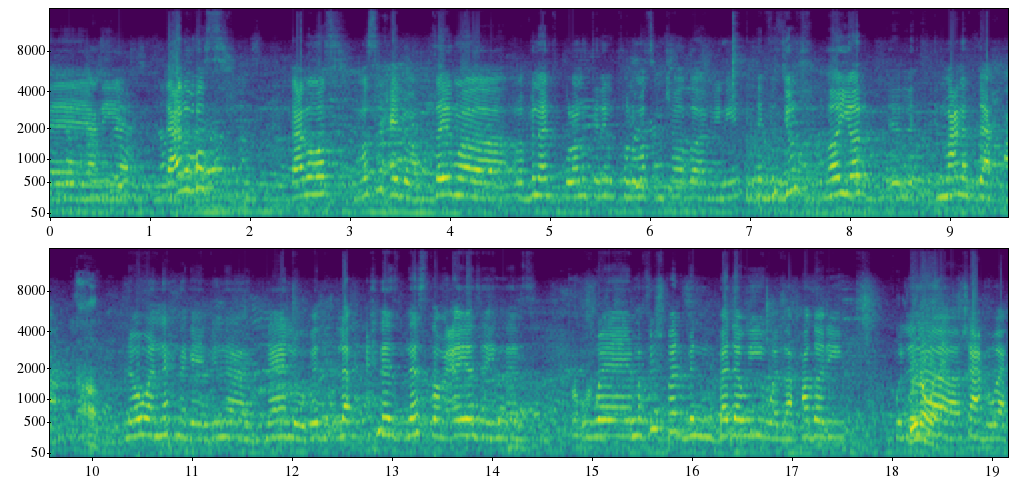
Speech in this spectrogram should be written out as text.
آه، يعني تعالوا مصر تعالوا مصر مصر حلوة. زي ما ربنا قال في القرآن الكريم ادخلوا مصر إن شاء الله آمنين. التلفزيون غير المعنى بتاعها. اللي هو إن إحنا جايبين جمال وبدو لا إحنا ناس طبيعية زي الناس. ومفيش فرق بين بدوي ولا حضري. كلنا. شعب واحد.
